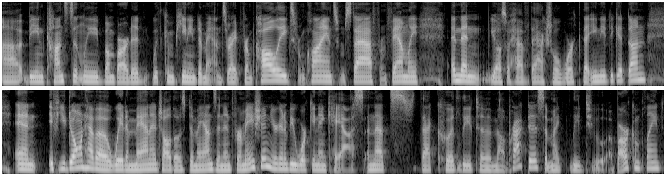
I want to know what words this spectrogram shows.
uh, being constantly bombarded with competing demands, right? From colleagues, from clients, from staff, from family. And then you also have the actual work that you need to get done. And if you don't have a way to manage all those demands and information, you're going to be working in chaos. And that's that could lead to malpractice. It might lead to a bar complaint.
